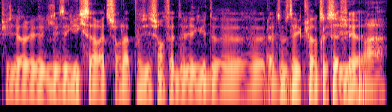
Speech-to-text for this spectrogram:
Puis euh, les, les aiguilles qui s'arrêtent sur la position en fait de l'aiguille de, de la Doomsday Clock Tout aussi. à fait, ouais. Voilà.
